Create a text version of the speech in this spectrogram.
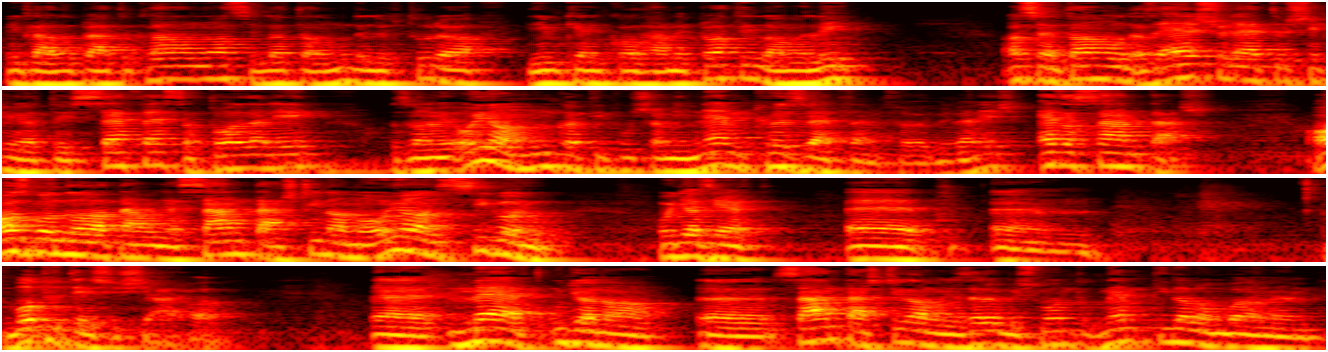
mit látod prátok lálanas, hogy latal mudelőbb tura, dimken kolháni prati, lamali. Azt mondja, Talmud, az első lehetőség, hogy a hogy szefesz, a tollalék, az valami olyan munkatípus, ami nem közvetlen földművelés, ez a szántás. Azt gondolhatnám, hogy a szántás tilalma olyan szigorú, hogy azért e, e, botütés is járhat, mert ugyan a szántás tilalom, hogy az előbb is mondtuk, nem tilalomban, hanem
